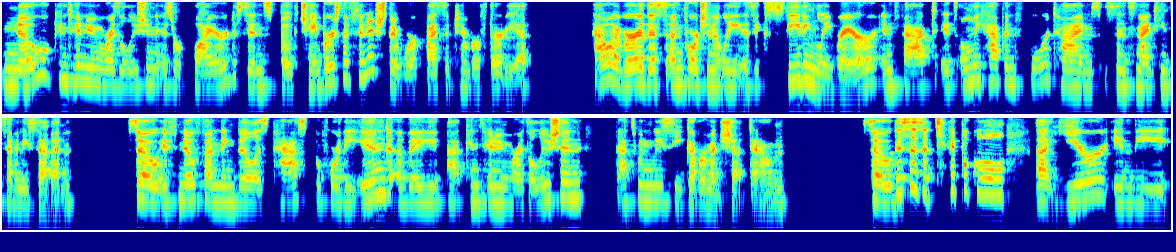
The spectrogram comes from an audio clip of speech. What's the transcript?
no continuing resolution is required since both chambers have finished their work by September 30th. However, this unfortunately is exceedingly rare. In fact, it's only happened four times since 1977. So if no funding bill is passed before the end of a uh, continuing resolution, that's when we see government shutdown. So this is a typical uh, year in the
